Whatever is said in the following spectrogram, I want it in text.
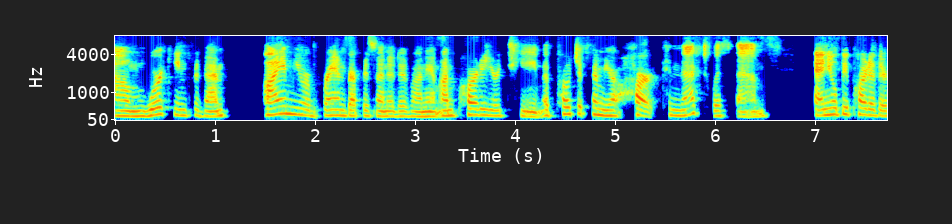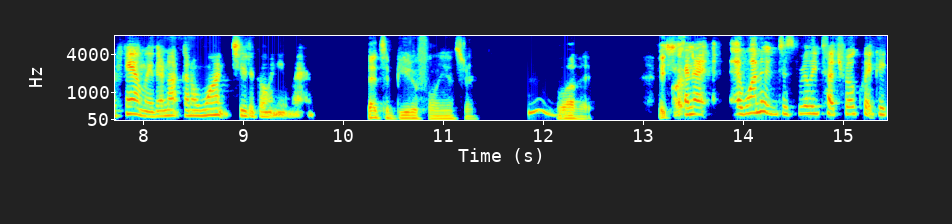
um, working for them. I am your brand representative on Am. I'm part of your team. Approach it from your heart, connect with them, and you'll be part of their family. They're not going to want you to go anywhere. That's a beautiful answer. Mm. Love it and I, I want to just really touch real quick eh,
